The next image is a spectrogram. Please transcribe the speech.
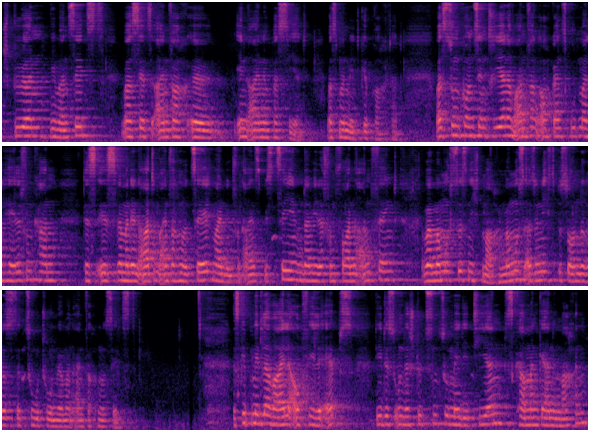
spüren, wie man sitzt, was jetzt einfach äh, in einem passiert, was man mitgebracht hat. Was zum Konzentrieren am Anfang auch ganz gut mal helfen kann, das ist, wenn man den Atem einfach nur zählt, meinetwegen von 1 bis 10 und dann wieder von vorne anfängt. Aber man muss das nicht machen. Man muss also nichts Besonderes dazu tun, wenn man einfach nur sitzt. Es gibt mittlerweile auch viele Apps, die das unterstützen zu meditieren. Das kann man gerne machen.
